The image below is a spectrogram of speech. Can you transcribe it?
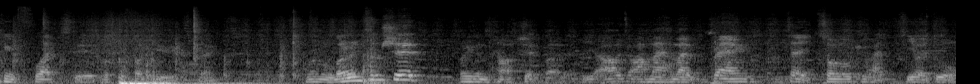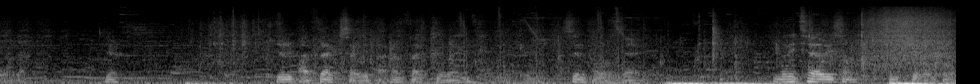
Fucking flex, dude. What the fuck do you expect? You wanna learn some shit? Or you gonna talk shit about it? 啊啊係咪係咪 rank 即係 solo Q 係只可以 do 我啫？Yeah. 如果你排 flex 就你排翻 flex 嘅 ring. Simple as that. Let me tell you some some shit, okay?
